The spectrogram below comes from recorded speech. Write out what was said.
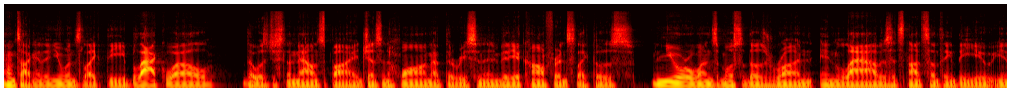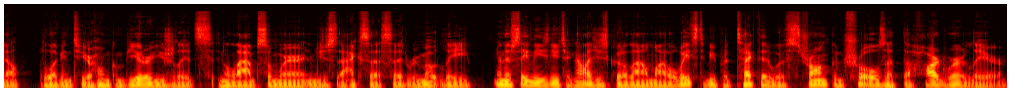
I'm talking the new ones like the Blackwell that was just announced by Jensen Huang at the recent NVIDIA conference, like those newer ones, most of those run in labs. It's not something that you, you know, plug into your home computer. Usually it's in a lab somewhere and you just access it remotely And they're saying these new technologies could allow model weights to be protected with strong controls at the hardware layer.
